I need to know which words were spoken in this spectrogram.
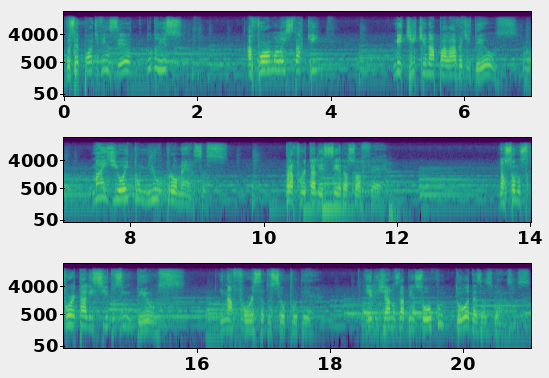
Você pode vencer tudo isso. A fórmula está aqui. Medite na palavra de Deus. Mais de 8 mil promessas para fortalecer a sua fé. Nós somos fortalecidos em Deus e na força do seu poder. Ele já nos abençoou com todas as bênçãos.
